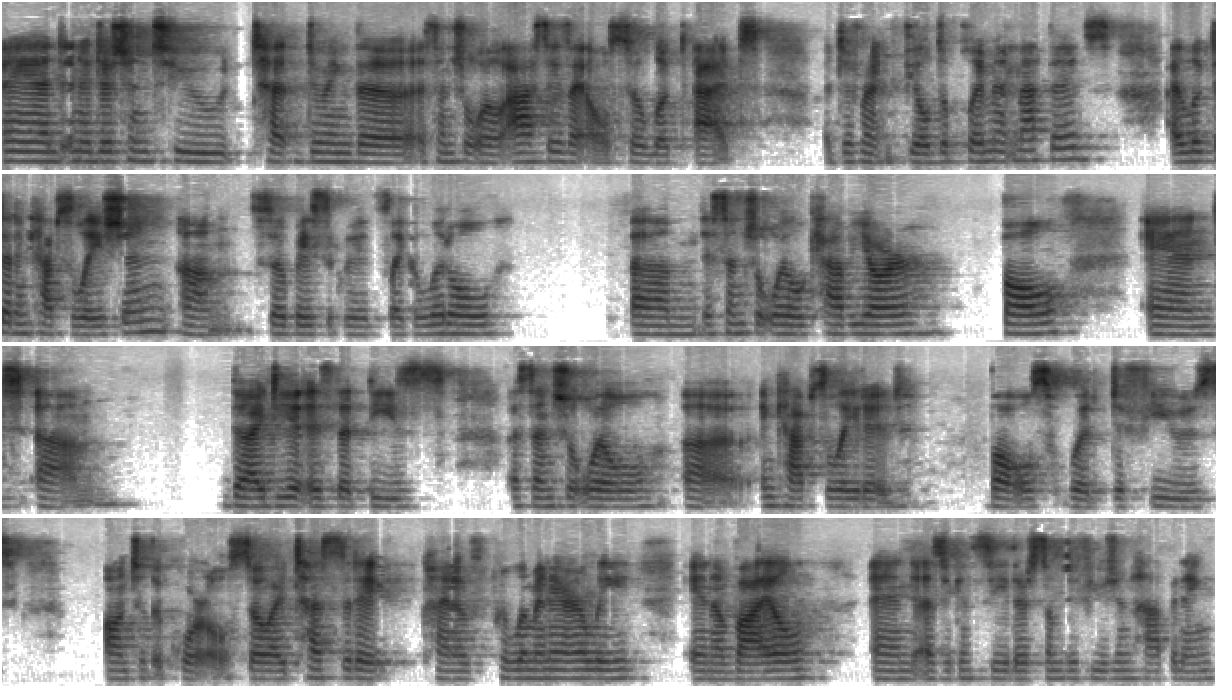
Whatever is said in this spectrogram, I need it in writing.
And in addition to doing the essential oil assays, I also looked at different field deployment methods. I looked at encapsulation. Um, so basically it's like a little um, essential oil caviar ball. And um, the idea is that these essential oil uh, encapsulated balls would diffuse onto the coral. So I tested it kind of preliminarily in a vial and as you can see there's some diffusion happening.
